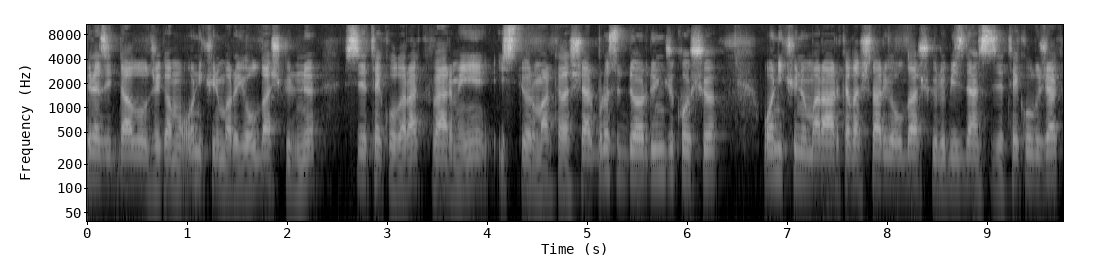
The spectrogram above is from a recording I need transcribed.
biraz iddialı olacak ama 12 numara yoldaş gününü size tek olarak vermeyi istiyorum arkadaşlar. Burası dördüncü koşu. 12 numara arkadaşlar yoldaş gülü bizden size tek olacak.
